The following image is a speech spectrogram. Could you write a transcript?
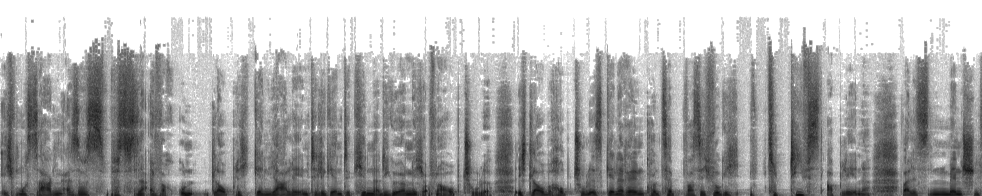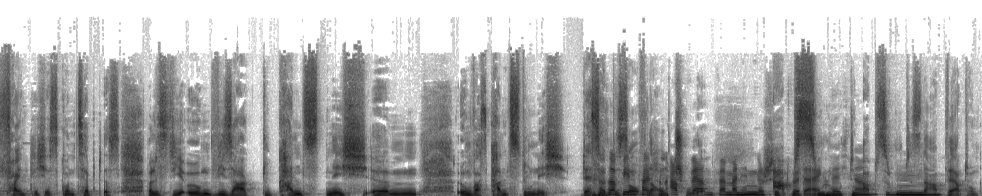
ich muss sagen, also es, es sind einfach unglaublich geniale, intelligente Kinder, die gehören nicht auf eine Hauptschule. Ich glaube, Hauptschule ist generell ein Konzept, was ich wirklich zutiefst ablehne, weil es ein menschenfeindliches Konzept ist, weil es dir irgendwie sagt, du kannst nicht, ähm, irgendwas kannst du nicht. Deshalb das ist auf jeden Fall schon abwertend, wenn man hingeschickt absolut, wird eigentlich. Ne? Absolut ist eine hm. Abwertung.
